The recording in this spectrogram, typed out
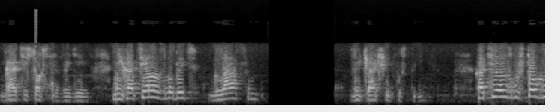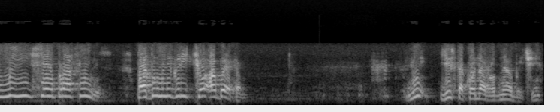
Братья и сестры дорогие, не хотелось бы быть глазом звучащей пустыни. Хотелось бы, чтобы мы все проснулись, подумали горячо об этом. Ну, есть такой народный обычай.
